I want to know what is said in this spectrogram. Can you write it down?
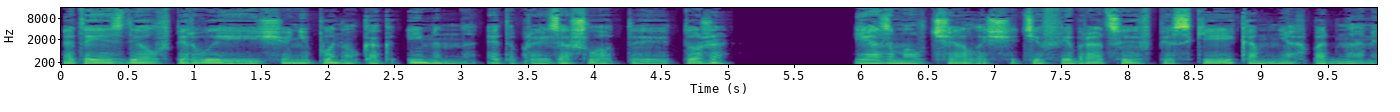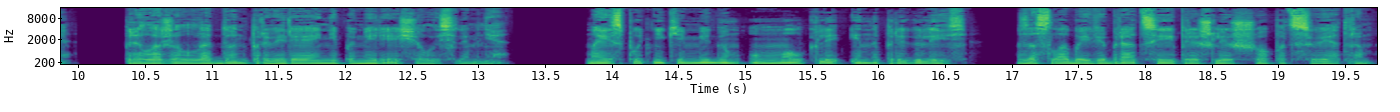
Это я сделал впервые и еще не понял, как именно это произошло. Ты тоже?» Я замолчал, ощутив вибрацию в песке и камнях под нами. Приложил ладонь, проверяя, не померещилось ли мне. Мои спутники мигом умолкли и напряглись. За слабой вибрацией пришли шепот с ветром.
